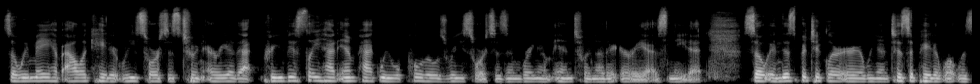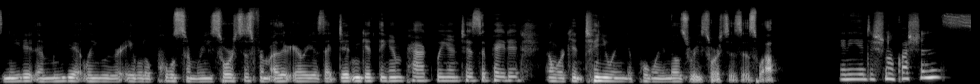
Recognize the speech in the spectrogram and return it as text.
So we may have allocated resources to an area that previously had impact. We will pull those resources and bring them into another area as needed. So in this particular area, we anticipated what was needed. Immediately, we were able to pull some resources from other areas that didn't get the impact we anticipated. And we're continuing to pull in those resources as well. Any additional questions?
